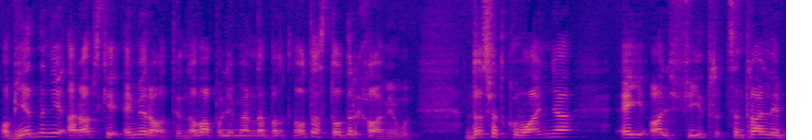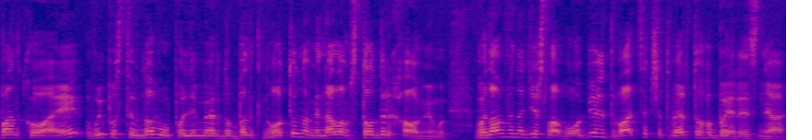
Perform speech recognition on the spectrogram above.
Об'єднані Арабські Емірати. Нова полімерна банкнота 100 дирхамів. До святкування Аль-Фітр, Центральний банк ОАЕ, випустив нову полімерну банкноту номіналом 100 дирхамів. Вона вже надійшла в обіг 24 березня.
